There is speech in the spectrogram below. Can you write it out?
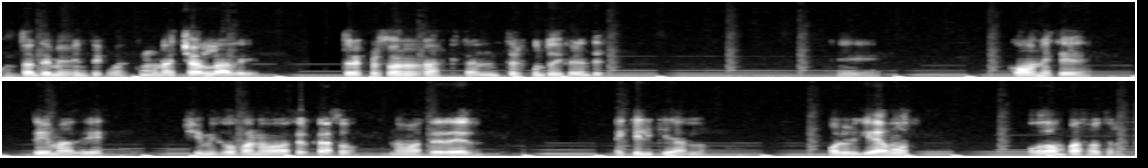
constantemente, como es como una charla de tres personas que están en tres puntos diferentes. Eh, con este tema de Jimmy Hoffa no va a hacer caso, no va a ceder, hay que liquidarlo. O lo liquidamos o da un paso atrás.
